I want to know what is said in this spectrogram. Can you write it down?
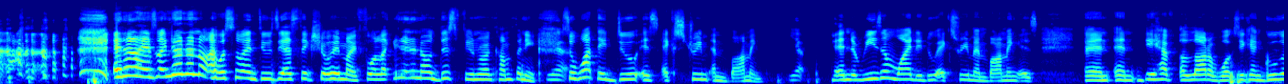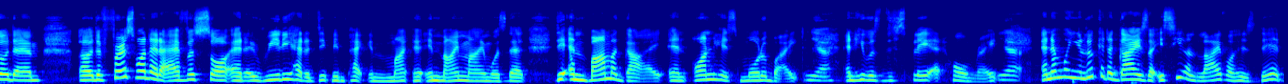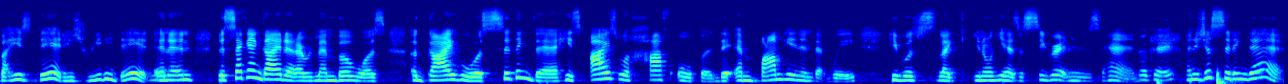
and then I was like, no, no, no. I was so enthusiastic, show him my phone, like, no, no, no, this funeral company. Yeah. So what they do is extreme embalming. Yep. And the reason why they do extreme embalming is, and and they have a lot of works. You can Google them. Uh, the first one that I ever saw and it really had a deep impact in my in my mind was that they embalm a guy and on his motorbike, yeah. and he was displayed at home, right? Yeah. And then when you look at the guy, it's like, is he alive or he's dead? But he's dead. He's really dead. And then the second guy that I remember was a guy who was sitting there. His eyes were half open. They embalmed him in that way. He was like, you know, he has a cigarette in his hand, Okay. and he's just sitting there.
